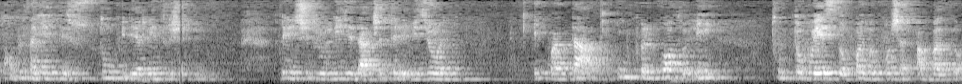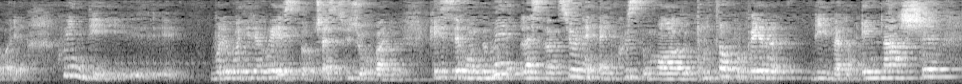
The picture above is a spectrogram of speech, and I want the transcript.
completamente stupidi e rincitrulliti da cioè, televisioni e quant'altro. In quel vuoto lì tutto questo, poi dopo c'è fa Baldoria. Quindi volevo dire questo, cioè sui giovani, che secondo me la situazione è in questo modo, purtroppo per viverla e nasce,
